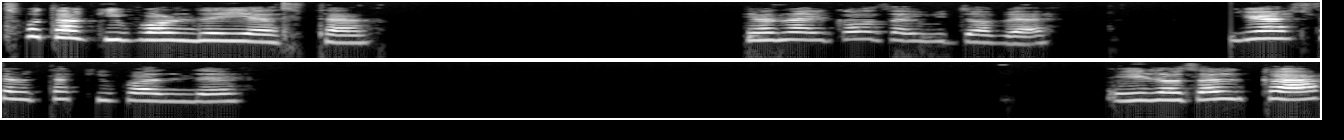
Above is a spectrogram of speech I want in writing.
Co taki wolny jestem? Ja najgorzej widzowie. Jestem taki wolny. I Rozelka,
